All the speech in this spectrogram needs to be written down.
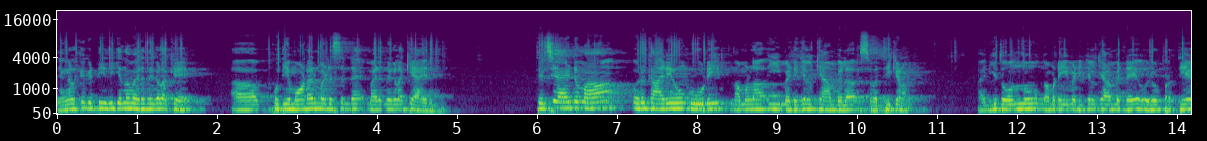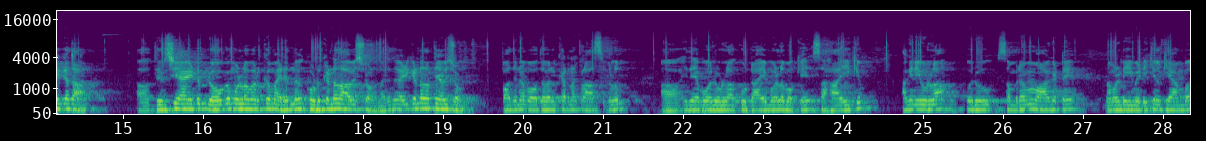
ഞങ്ങൾക്ക് കിട്ടിയിരിക്കുന്ന മരുന്നുകളൊക്കെ പുതിയ മോഡേൺ മെഡിസിന്റെ മരുന്നുകളൊക്കെ ആയിരുന്നു. തീർച്ചയായിട്ടും ആ ഒരു കാര്യവും കൂടി നമ്മൾ ഈ മെഡിക്കൽ ക്യാമ്പിൽ ശ്രദ്ധിക്കണം. എനിക്ക് തോന്നുന്നു നമ്മുടെ ഈ മെഡിക്കൽ ക്യാമ്പിന്റെ ഒരു പ്രത്യേകത തീർച്ചയായിട്ടും രോഗമുള്ളവർക്ക് മരുന്ന് കൊടുക്കേണ്ടത് ആവശ്യമാണ്. മരുന്ന് കഴിക്കേണ്ടത് അത്യാവശ്യമാണ്. അപ്പോൾ അതിന് ബോധവൽക്കരണ ക്ലാസ്സുകളും ഇതേപോലുള്ള കൂട്ടായ്മകളുമൊക്കെ സഹായിക്കും. അങ്ങനെയുള്ള ഒരു സംരംഭമാകട്ടെ നമ്മളുടെ ഈ മെഡിക്കൽ ക്യാമ്പ്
